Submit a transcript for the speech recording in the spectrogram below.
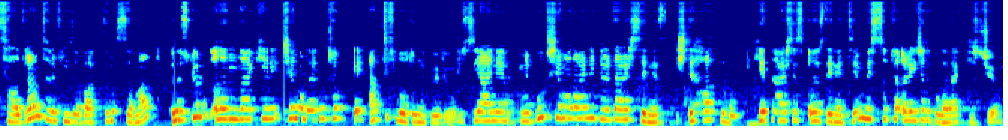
saldıran tarafımıza baktığımız zaman özgürlük alanındaki şemaların çok e, aktif olduğunu görüyoruz. Yani e, bu şemalar nedir derseniz işte haklılık, yetersiz öz denetim ve statü arayıcılık olarak geçiyor.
